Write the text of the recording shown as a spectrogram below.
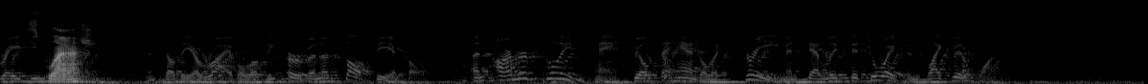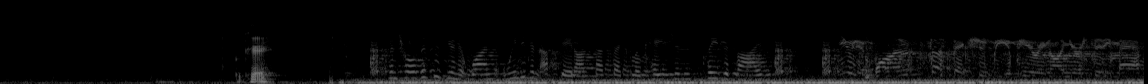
raging Splash. citizens until the arrival of the urban assault vehicle. An armored police tank built to handle extreme and deadly situations like this one. Okay. Control, this is Unit 1. We need an update on suspect locations. Please advise. Unit 1, suspect should be appearing on your city map.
